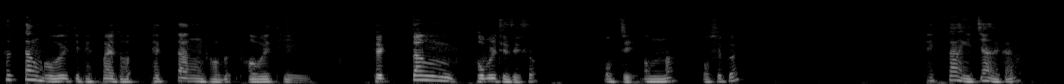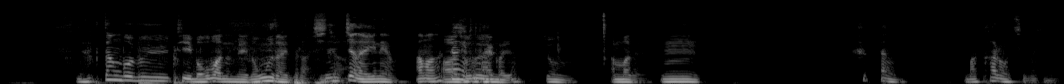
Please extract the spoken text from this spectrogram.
흑당 버블티 백발 더 백당 더블, 버블티 백당 버블티도 있어? 없지. 없나? 없을걸? 백당 있지 않을까요? 흑당 버블티 먹어봤는데 너무 달더라. 진짜, 진짜 달긴 해요. 아마 흑당이 더 저는 달걸요? 좀 안 맞아요. 음. 흑당. 마카롱 진짜 맛있는데.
